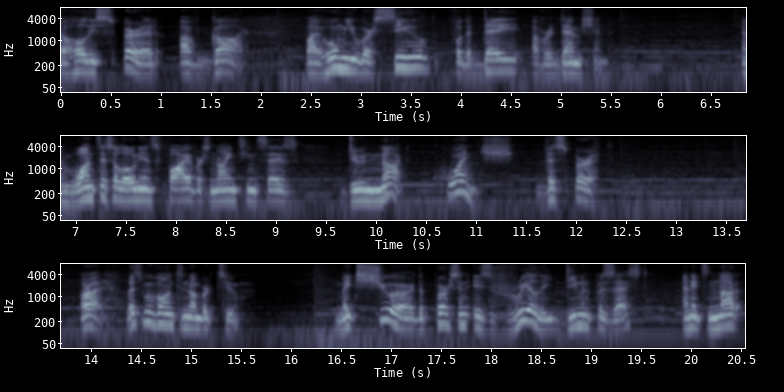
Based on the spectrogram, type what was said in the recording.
the Holy Spirit of God, by whom you were sealed for the day of redemption. And 1 Thessalonians 5, verse 19 says, Do not quench the Spirit. All right, let's move on to number two. Make sure the person is really demon possessed and it's not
